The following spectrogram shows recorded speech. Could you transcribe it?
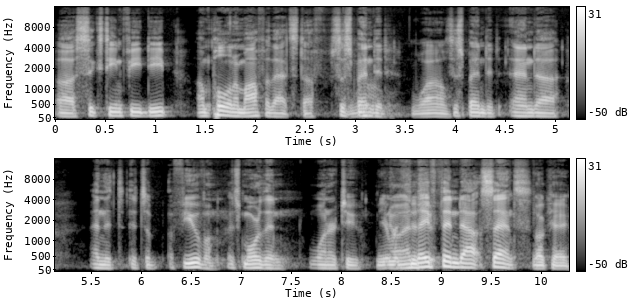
uh, 16 feet deep. I'm pulling them off of that stuff, suspended. Wow. Suspended, and uh, and it's it's a, a few of them. It's more than one or two. You know, and they've thinned out since. Okay.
